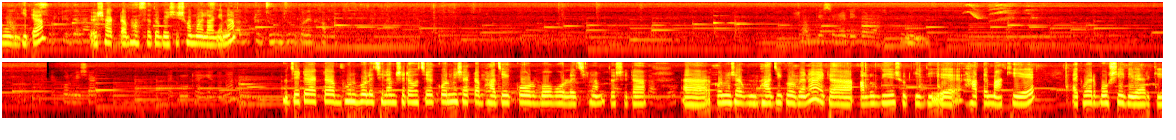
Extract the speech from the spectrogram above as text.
মুরগিটা তো শাকটা ভাজতে তো বেশি সময় লাগে না। রেডি করা। যেটা একটা ভুল বলেছিলাম, সেটা হচ্ছে কলমি শাকটা ভাজি করব বলেছিলাম, তো সেটা কলমি শাক ভাজি করবে না, এটা আলু দিয়ে, শুটকি দিয়ে হাতে মাখিয়ে একবার বসিয়ে দিবে আর কি।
